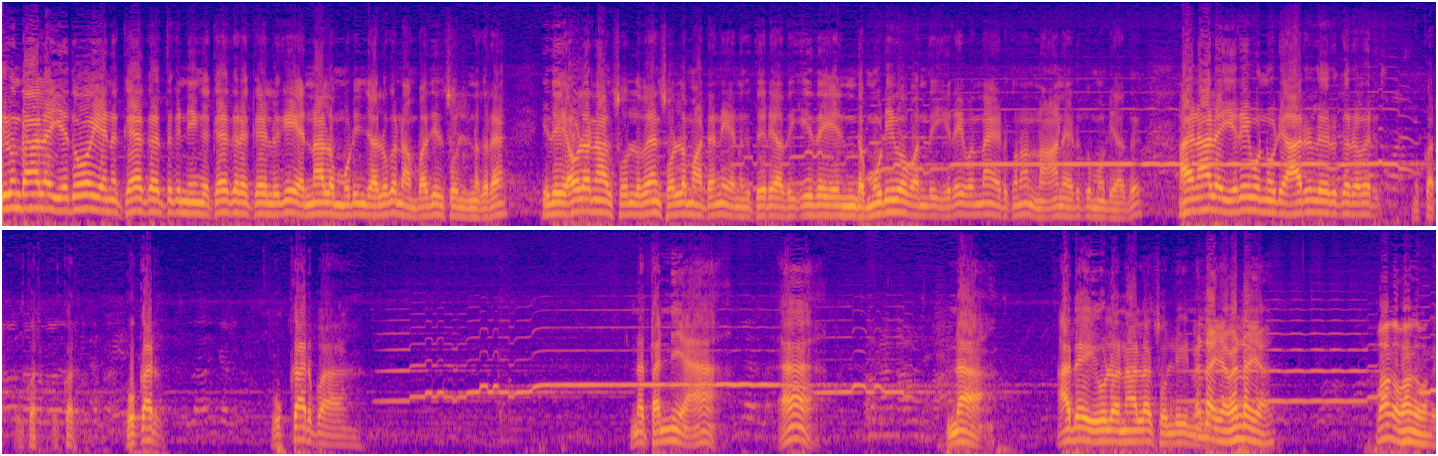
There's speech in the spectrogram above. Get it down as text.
இருந்தாலும் ஏதோ எனக்கு கேட்கறதுக்கு நீங்கள் கேட்குற கேள்விக்கு என்னால் முடிஞ்ச அளவுக்கு நான் பதில் சொல்லினுக்கிறேன் இதை எவ்வளோ நாள் சொல்லுவேன் சொல்ல மாட்டேன்னு எனக்கு தெரியாது. இதை இந்த முடிவை வந்து இறைவன் தான் எடுக்கணும் நான் எடுக்க முடியாது. அதனால் இறைவனுடைய அருள் இருக்கிறவர் உட்கார் உட்கார் உட்கார் உட்கார் உட்காருப்பா என்ன தண்ணியா? ஆ? என்ன? அதை இவ்வளோ நாளாக சொல்லி வேண்டாயா வேண்டாயா வாங்க வாங்க வாங்க.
